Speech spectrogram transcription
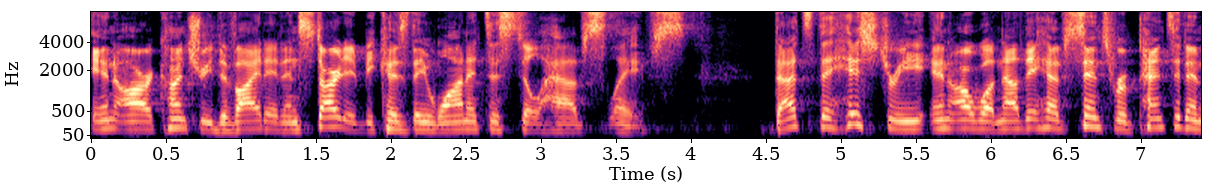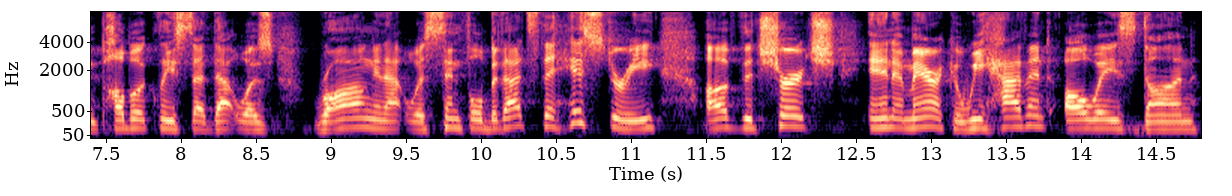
in our country divided and started because they wanted to still have slaves. That's the history in our world. Now, they have since repented and publicly said that was wrong and that was sinful, but that's the history of the church in America. We haven't always done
